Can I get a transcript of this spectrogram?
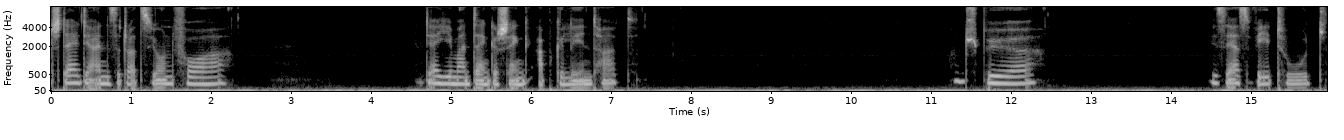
Stell dir eine Situation vor, in der jemand dein Geschenk abgelehnt hat. Und spür, wie sehr es weh tut,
